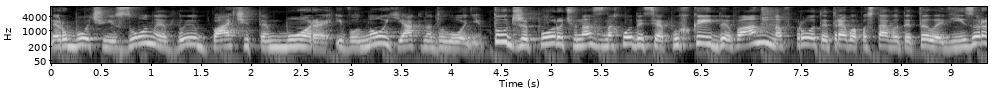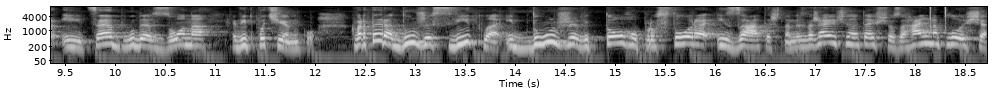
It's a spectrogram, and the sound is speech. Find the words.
робочої зони, ви бачите море, і воно як на долоні. Тут же поруч у нас знаходиться пухкий диван. Навпроти треба поставити телевізор, і це буде зона відпочинку. Квартира дуже світла і дуже від того простора і затишна, незважаючи на те, що загальна площа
